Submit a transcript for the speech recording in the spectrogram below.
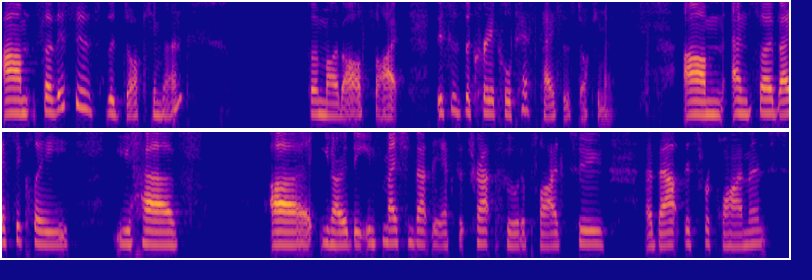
Um, so this is the document for mobile site. This is the critical test cases document. Um, and so basically you have uh, you know, the information about the exit trap, who it applies to, about this requirement.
